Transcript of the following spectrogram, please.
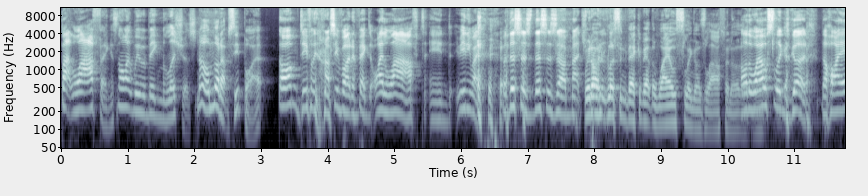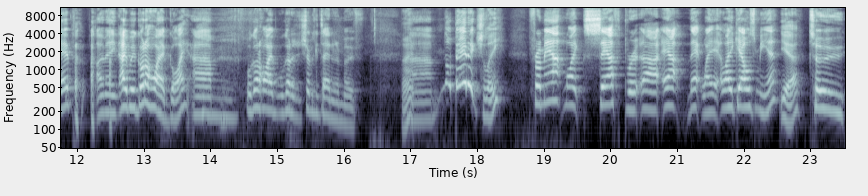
but laughing. It's not like we were being malicious. No, I'm not upset by it. Oh, I'm definitely not upset by it. In fact, I laughed, and anyway, but this is this is uh, much. When I probably- listened back about the whale sling, I was laughing. I was Oh, the like, whale sling's good. The Hiab. I mean, hey, we've got a Hiab guy. Um, we've got a Hiab. We've got a shipping container to move. Mate. Um, not bad actually. From out like South, Br- uh, out that way, Lake Ellesmere Yeah. to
